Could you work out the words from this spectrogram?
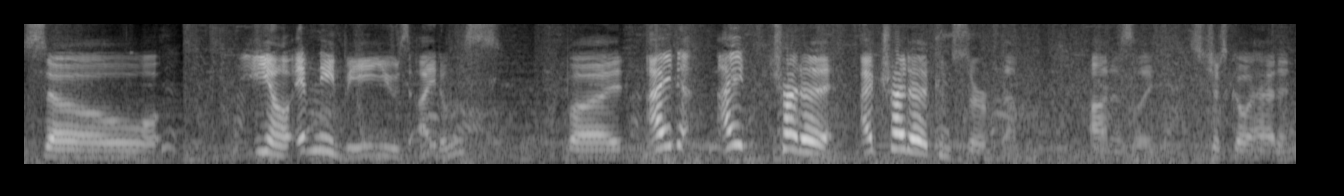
So, you know, if need be, use items. But I'd, I'd try to i try to conserve them, honestly. Let's just go ahead and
